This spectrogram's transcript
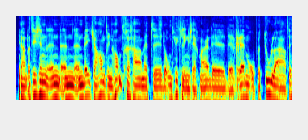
Ja, dat is een, een, een beetje hand in hand gegaan met de, de ontwikkeling, zeg maar. De, de rem op het toelaten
